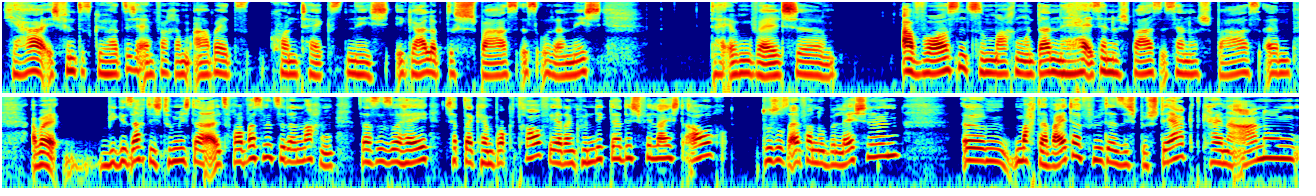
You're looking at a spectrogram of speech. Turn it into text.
ja, ich finde, das gehört sich einfach im Arbeitskontext nicht, egal ob das Spaß ist oder nicht da irgendwelche Avancen zu machen und dann, ja, ist ja nur Spaß, ist ja nur Spaß. Ähm, aber wie gesagt, ich tue mich da als Frau, was willst du dann machen? Sagst du so, hey, ich habe da keinen Bock drauf, ja, dann kündigt er dich vielleicht auch. Tust du es einfach nur belächeln, ähm, macht er weiter, fühlt er sich bestärkt, keine Ahnung.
